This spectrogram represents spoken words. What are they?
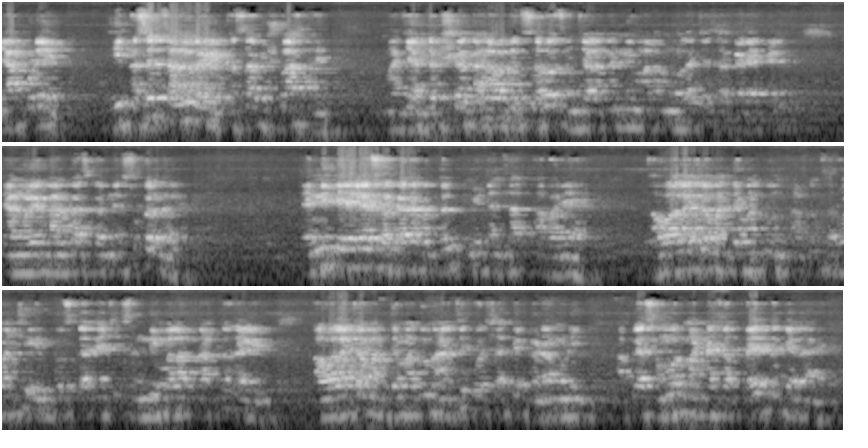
यापुढे ही असंच चालू राहील असा विश्वास आहे. माझे अध्यक्ष कालावधीत सर्व संचालकांनी मला मोलाचे सहकार्य केले. त्यामुळे कामकाज करणे सुकर झाले. त्यांनी केलेल्या सहकार्याबद्दल मी त्यांचा आभारी आहे. अहवालाच्या माध्यमातून आपण सर्वांची हितगुज करण्याची संधी मला प्राप्त झाली. अहवालाच्या माध्यमातून आर्थिक वर्षातील घडामोडी आपल्यासमोर मांडण्याचा प्रयत्न केला आहे.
